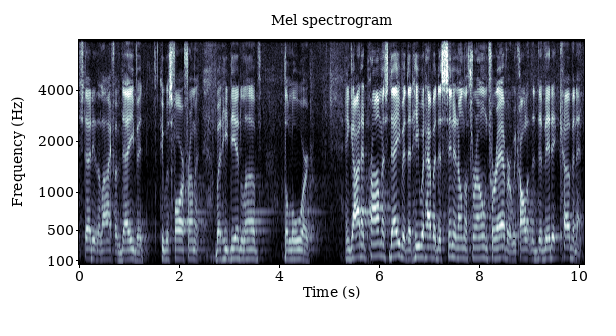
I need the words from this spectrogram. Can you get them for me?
study the life of David. He was far from it, but he did love the Lord. And God had promised David that he would have a descendant on the throne forever. We call it the Davidic covenant.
